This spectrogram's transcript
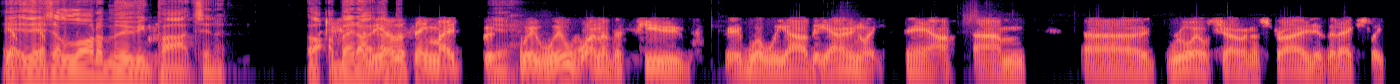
yep, yep. There's a lot of moving parts in it. Uh, But I, the other thing, mate, Yeah. we're, we're one of the few, well, we are the only now um, uh, royal show in Australia that actually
